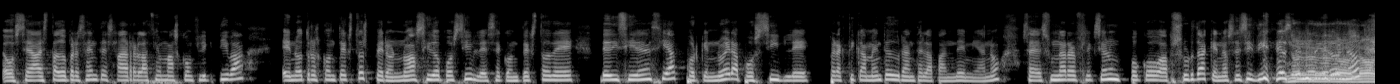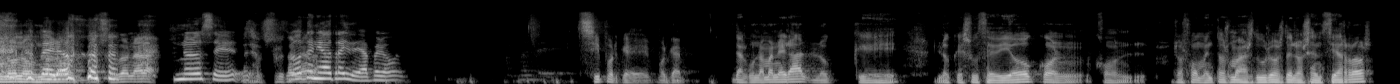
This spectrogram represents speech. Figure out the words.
o se ha estado presente esa relación más conflictiva en otros contextos, pero no ha sido posible ese contexto de, disidencia porque no era posible prácticamente durante la pandemia, ¿no? O sea, es una reflexión un poco absurda que no sé si tiene sentido, ¿no? No, no, no, no, pero, no, nada. no lo sé. No tenía otra idea, pero... Sí, porque, porque de alguna manera lo que, lo que sucedió con, los momentos más duros de los encierros,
